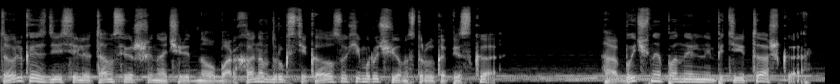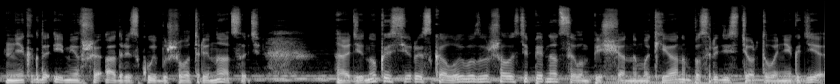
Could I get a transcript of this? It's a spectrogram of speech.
Только здесь или там с вершины очередного бархана вдруг стекала сухим ручьем струйка песка. Обычная панельная пятиэтажка, некогда имевшая адрес Куйбышева, 13, одинокой серой скалой возвышалась теперь над целым песчаным океаном посреди стертого нигде,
